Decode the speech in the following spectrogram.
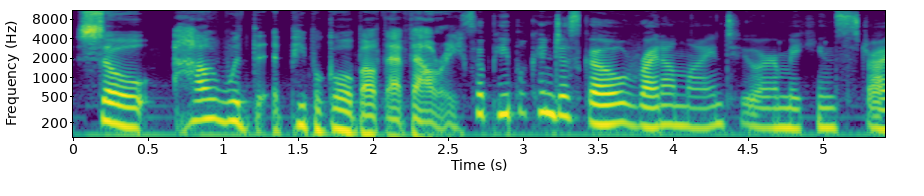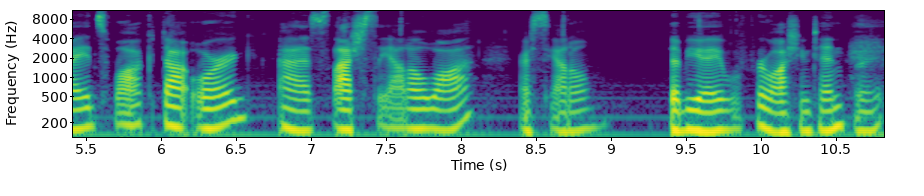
So how would people go about that, Valerie? So people can just go right online to our makingstrideswalk.org uh, slash Seattle WA or Seattle WA for Washington. Right.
